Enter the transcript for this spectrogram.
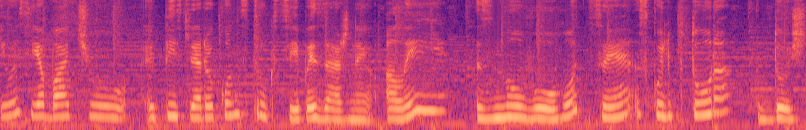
І ось я бачу е, після реконструкції пейзажної алеї з нового це скульптура дощ.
